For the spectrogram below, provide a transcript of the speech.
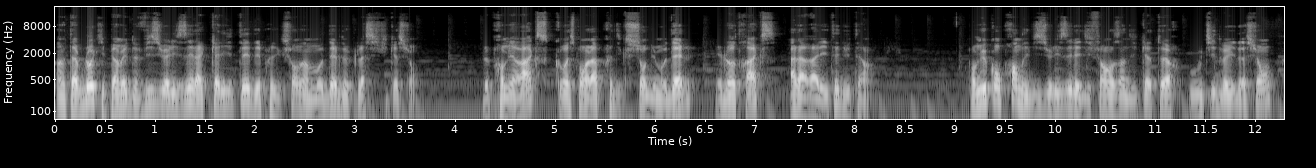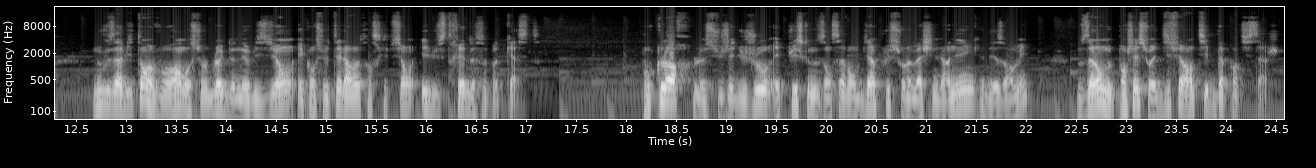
un tableau qui permet de visualiser la qualité des prédictions d'un modèle de classification. Le premier axe correspond à la prédiction du modèle et l'autre axe à la réalité du terrain. Pour mieux comprendre et visualiser les différents indicateurs ou outils de validation, nous vous invitons à vous rendre sur le blog de Neovision et consulter la retranscription illustrée de ce podcast. Pour clore le sujet du jour, et puisque nous en savons bien plus sur le machine learning désormais, nous allons nous pencher sur les différents types d'apprentissage.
